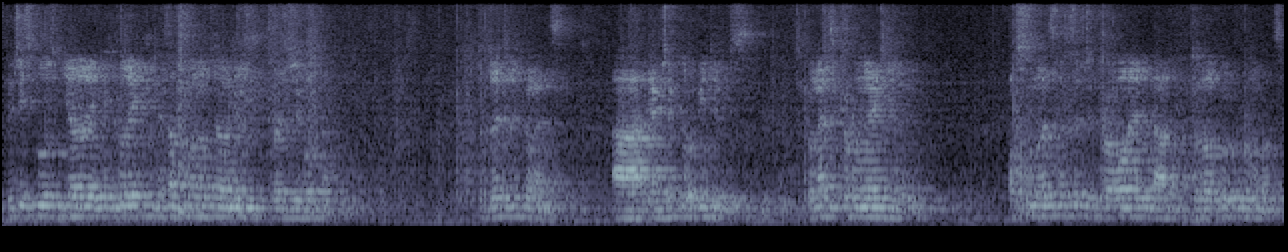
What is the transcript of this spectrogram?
kteří spolu sdíleli několik nezapomenutelných let života. Toto je tedy konec. A jak řekl Ovidius, konec korunuje dílu. Osm let jsme se připravovali na tu velkou korunovaci.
